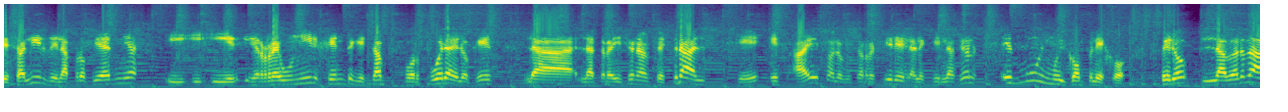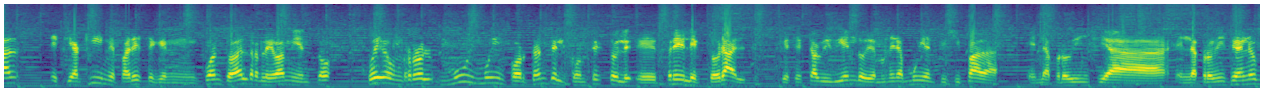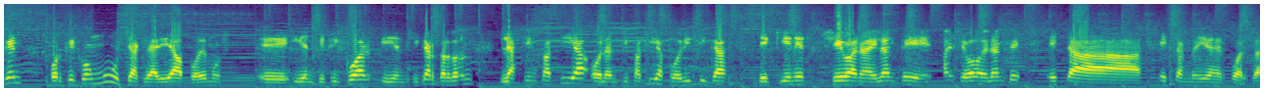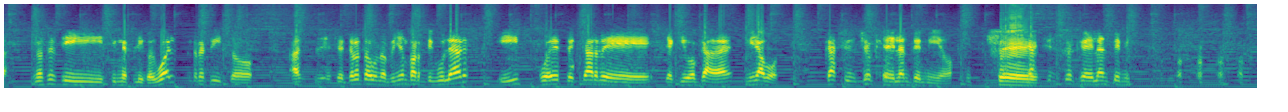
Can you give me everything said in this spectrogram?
salir de la propia etnia y, reunir gente que está por fuera de lo que es la, tradición ancestral, que es a eso a lo que se refiere la legislación, es muy, muy complejo. Pero la verdad es que aquí me parece que en cuanto al relevamiento, juega un rol muy, muy importante el contexto eh, preelectoral que se está viviendo de manera muy anticipada en la provincia, en la provincia de Neuquén, porque con mucha claridad podemos eh, identificar, identificar perdón, la simpatía o la antipatía política de quienes llevan adelante, han llevado adelante estas, estas medidas de fuerza. No sé si, si me explico. Igual, repito, se trata de una opinión particular y puede pescar de, equivocada. ¿eh? Mira vos, casi un choque delante mío. Casi un choque delante mío.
